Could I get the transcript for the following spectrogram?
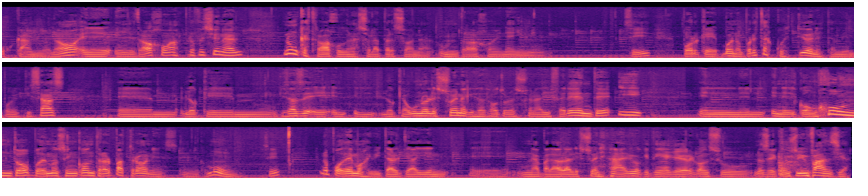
buscando, ¿no? En el, trabajo más profesional, nunca es trabajo de una sola persona, un trabajo de naming. ¿Sí? Porque, bueno, por estas cuestiones también, porque quizás eh, lo que mm, quizás eh, lo que a uno le suena, quizás a otro le suena diferente, y en el, en el conjunto podemos encontrar patrones en común. ¿sí? No podemos evitar que a alguien eh, una palabra le suene a algo que tenga que ver con su, no sé, con su infancia.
